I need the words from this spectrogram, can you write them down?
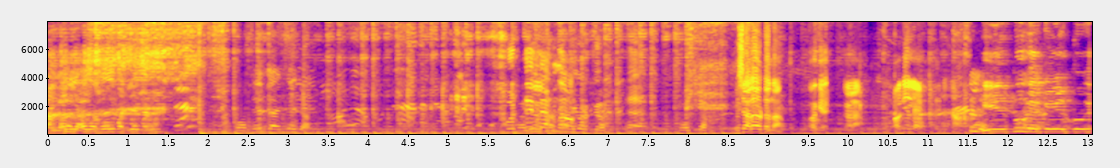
ഞങ്ങളെല്ലാവരും കുറച്ച് പട്ടിയേക്കാണ് കുറച്ച് കഴിഞ്ഞ ഫുഡില്ല കുറക്കുക ഉഷാറാവട്ടെന്നാ ഓക്കെ കാണാം. ഓക്കെ അല്ലേ? കേൾക്കുക കേൾക്കുക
